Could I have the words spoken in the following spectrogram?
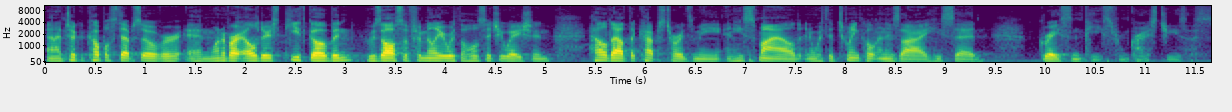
And I took a couple steps over, and one of our elders, Keith Gobin, who's also familiar with the whole situation, held out the cups towards me, and he smiled, and with a twinkle in his eye, he said, Grace and peace from Christ Jesus.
